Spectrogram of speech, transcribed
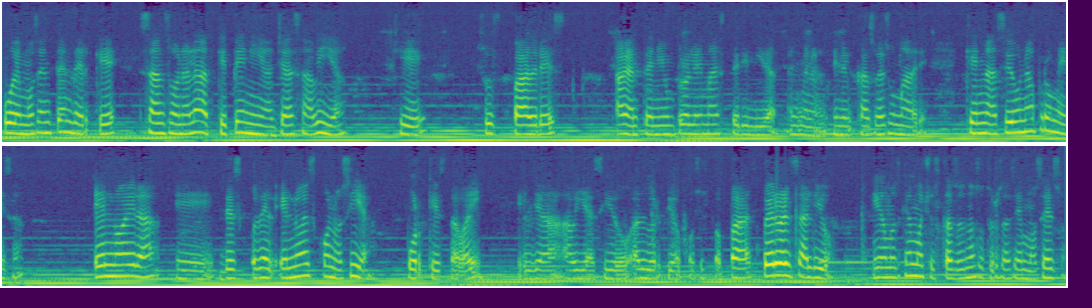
podemos entender que Sansón a la edad que tenía ya sabía que sus padres habían tenido un problema de esterilidad, en, el caso de su madre, que nació de una promesa, él no era, eh, él no desconocía por qué estaba ahí. Él ya había sido advertido por sus papás, pero él salió. Digamos que en muchos casos nosotros hacemos eso.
